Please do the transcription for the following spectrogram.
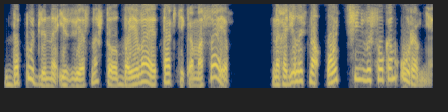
Доподлинно известно, что боевая тактика Масаев находилась на очень высоком уровне,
